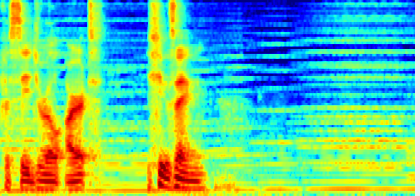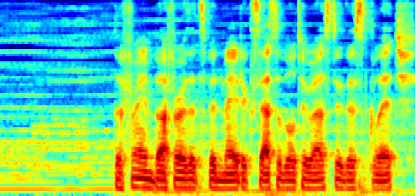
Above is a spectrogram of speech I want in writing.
procedural art using the frame buffer that's been made accessible to us through this glitch.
